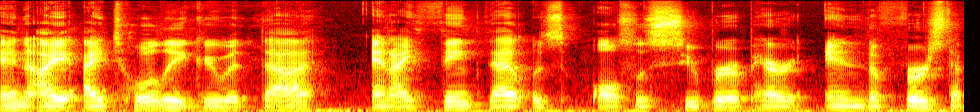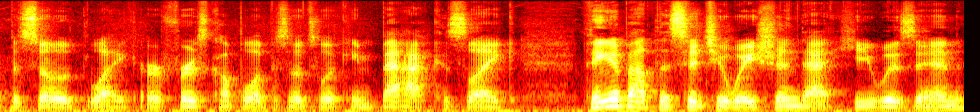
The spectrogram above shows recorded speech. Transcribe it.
And I, I totally agree with that. And I think that was also super apparent in the first episode, like, or first couple episodes looking back. Because, like, think about the situation that he was in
